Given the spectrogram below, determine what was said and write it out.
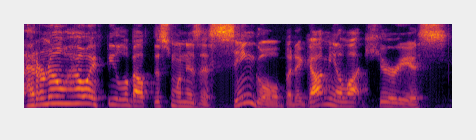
I don't know how I feel about this one as a single, but it got me a lot curious,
